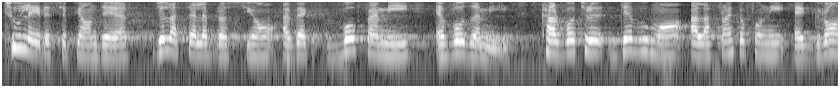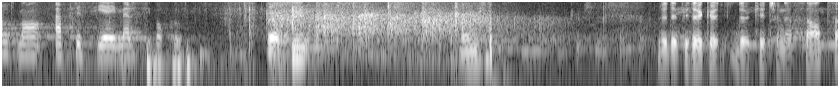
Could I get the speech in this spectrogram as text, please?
tous les récipiendaires de la célébration avec vos familles et vos amis car votre dévouement à la francophonie est grandement apprécié. Merci beaucoup. Merci. Le député de Kitchener Centre.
